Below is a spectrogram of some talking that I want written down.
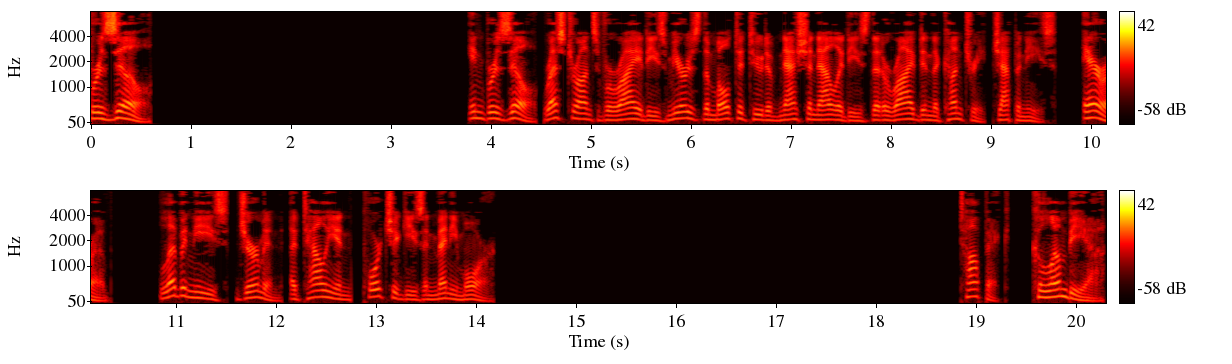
Brazil In Brazil, restaurants' varieties mirrors the multitude of nationalities that arrived in the country, Japanese, Arab, Lebanese, German, Italian, Portuguese and many more. Colombia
